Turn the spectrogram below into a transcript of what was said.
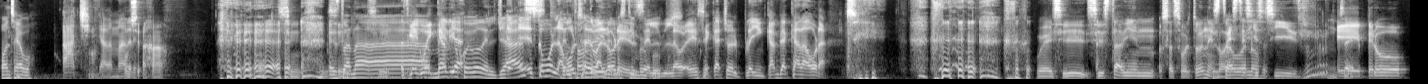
Onceavo. Ah, chingada o madre. sea, ajá. Sí, sí, Están sí. a Es que, güey, medio cambia- juego del jazz. Es como la bolsa de valores, el- Timberwolves. la- ese cacho del playing. Cambia cada hora. Güey, sí, sí está bien. O sea, sobre todo en el Está oeste sí bueno. es así. Eh, pero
